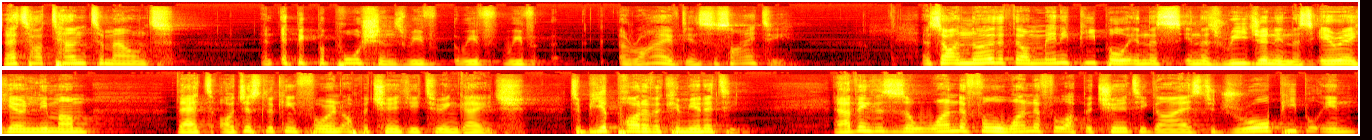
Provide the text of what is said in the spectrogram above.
That's how tantamount and epic proportions we've, we've, we've arrived in society. And so I know that there are many people in this, in this region, in this area here in Limhamn, that are just looking for an opportunity to engage, to be a part of a community. And I think this is a wonderful, wonderful opportunity, guys, to draw people in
